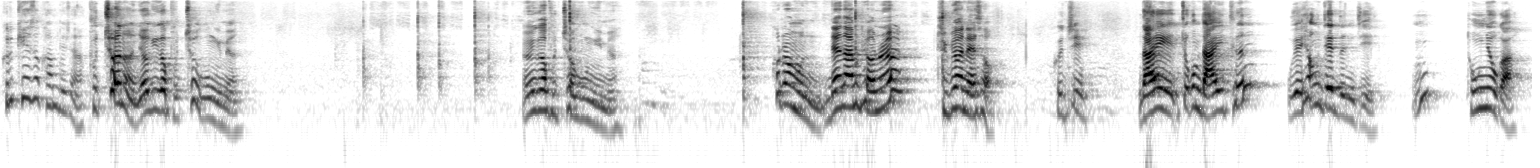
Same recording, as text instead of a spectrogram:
그렇게 해석하면 되잖아. 부처는 여기가 부처궁이면. 여기가 부처궁이면. 그러면 내 남편을 주변에서, 그지? 나이, 조금 나이 든, 우리 형제든지, 응? 동료가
